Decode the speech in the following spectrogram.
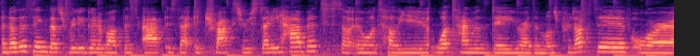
Another thing that's really good about this app is that it tracks your study habits. So it will tell you what time of the day you are the most productive or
